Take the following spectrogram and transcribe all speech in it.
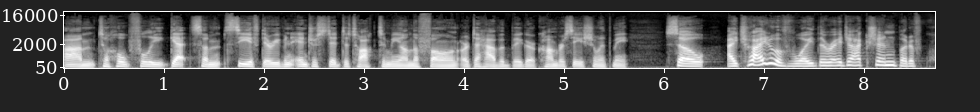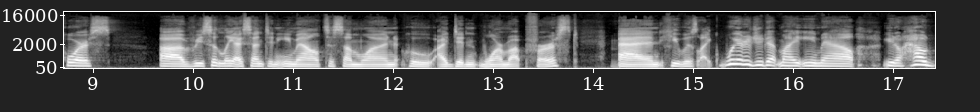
um, to hopefully get some see if they're even interested to talk to me on the phone or to have a bigger conversation with me. So I try to avoid the rejection, but of course, uh, recently I sent an email to someone who I didn't warm up first. And he was like, Where did you get my email? You know, how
